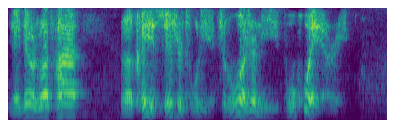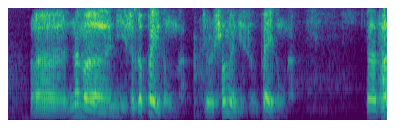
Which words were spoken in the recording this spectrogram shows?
也就是说，他呃可以随时出离，只不过是你不会而已。呃，那么你是个被动的，就是生命体是个被动的。那他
